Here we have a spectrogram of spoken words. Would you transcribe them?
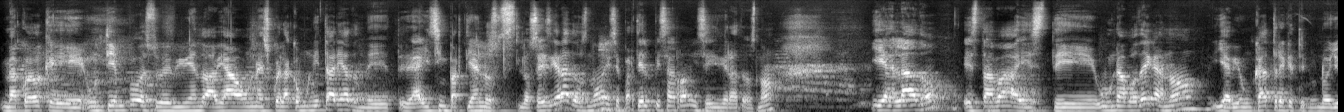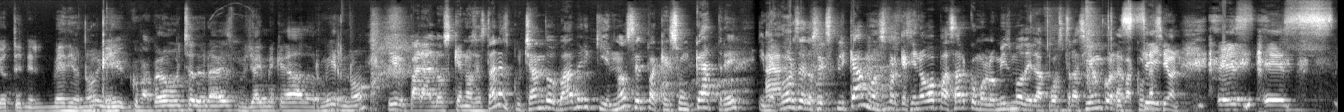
Me acuerdo que un tiempo estuve viviendo, había una escuela comunitaria donde ahí se impartían los, los seis grados, ¿no? Y se partía el pizarrón y seis grados, ¿no? Y al lado estaba este, una bodega, ¿no? Y había un catre que tenía un hoyote en el medio, ¿no? Y me acuerdo mucho de una vez, pues ya ahí me quedaba a dormir, ¿no? Y para los que nos están escuchando, va a haber quien no sepa que es un catre y mejor ah. se los explicamos, porque si no va a pasar como lo mismo de la postración con la vacunación. es, es,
